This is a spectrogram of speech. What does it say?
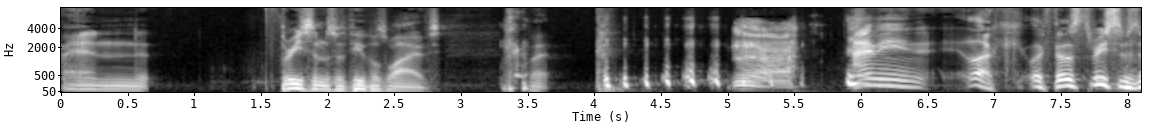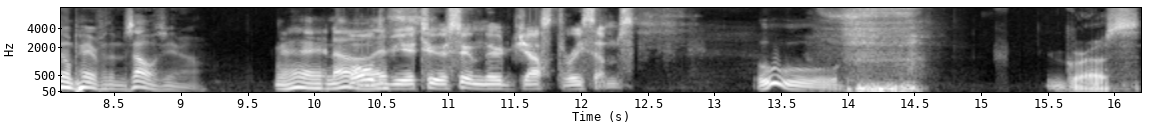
and threesomes with people's wives. But I mean, look, look, those threesomes don't pay for themselves, you know. Hey, no, Bold of you to assume they're just threesomes. Ooh, Gross.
